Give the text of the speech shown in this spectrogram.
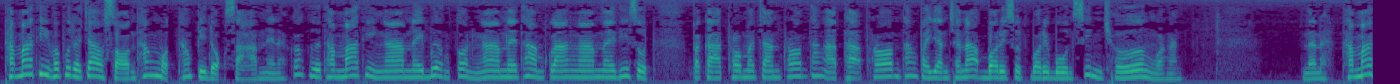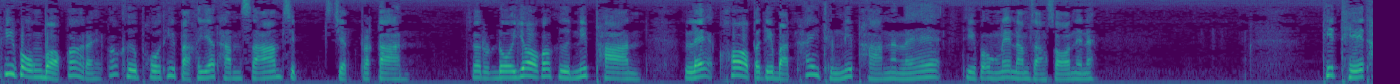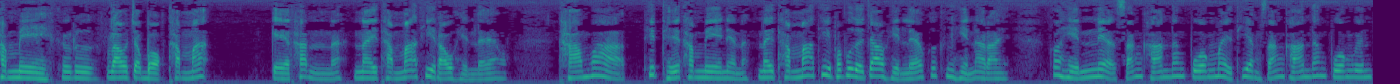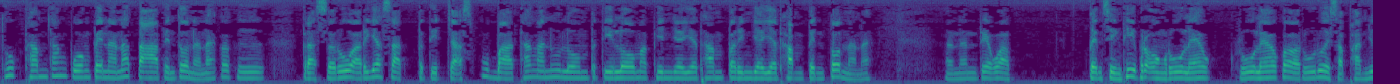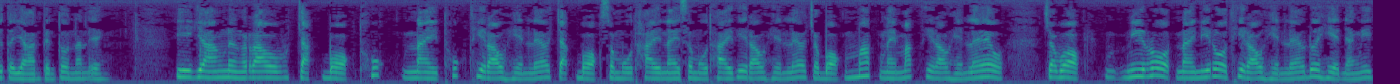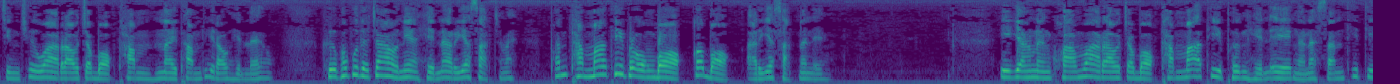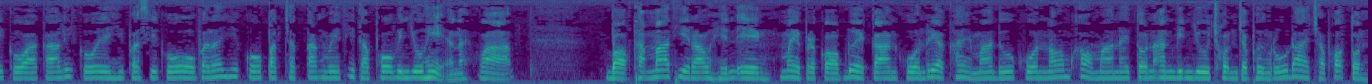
ธรรมะที่พระพุทธเจ้าสอนทั้งหมดทั้งปีดกสามเนี่ยนะก็คือธรรมะที่งามในเบื้องต้นงามในท่ามกลางงามในที่สุด ประกาศพรหมจรรย์พร้อมทั้งอัฏฐะพร้อมทั้งพยัญชนะบริสุทธิ์บริบูรณ์สิ้นเชิงว่างั้น นั่นนะธรรมะที่พระองค์บอกก็อะไร ก็คือโพธิปัจจยธรรมสามสิบเจ็ดประการสรุปโดยย่อก็คือนิพพานและข้อปฏิบัติให้ถึงนิพพานนั่นแหละที่พระองค์แนะนำสั่งสอนเนี่ยนะทิเทธรรมเมคือเราจะบอกธรรมะแก่ท่านนะในธรรมะที่เราเห็นแล้ว ถามว่าทิเทธรรมเมเนี่ยนะในธรรมะที่พระพุทธเจ้าเห็นแล้วก็คือเห็นอะไร ก็เห็นเนี่ยสังขารทั้งปวงไม่เที่ยงสังขารทั้งปวงเป็นทุกข์ทำทั้งปวงเป็นอนัตตาเป็นต้นนะก็คือ ตรัสรู้อริยสัจปฏิจจสมุปบาททั้งอนุโลมปฏิโลมอภินยยธรรมปริญญยธรรมเป็นต้นนะนะอันนั้นเรียกว่าเป็นสิ่งที่พระองค์รู้แล้ว รู้แล้วก็รู้ด้วยสัพพัญยุตยานเป็นต้นนั่นเอง อีกอย่างหนึ่งเราจักบอกทุกในทุกที่เราเห็นแล้วจักบอกสมุทัยในสมุทัยที่เราเห็นแล้วจะบอกมรรคในมรรคที่เราเห็นแล้ว จะบอกนิโรธในนิโรธที่เราเห็นแล้วด้วยเหตุอย่างนี้จึงชื่อว่าเราจะบอกธรรมในธรรมที่เราเห็นแล้ว คือพระพุทธเจ้าเนี่ยเห็นอริยสัจใช่ไหมพันธรรมะที่พระองค์บอกก็บอกอริยสัจนั่นเอง อีกอย่างหนึ่งความว่าเราจะบอกธรรมะที่พึงเห็นเองอะนะสันทิติโกอากาลิโกเอหิปัสิโกโอปะยิโก ปัจจตังเวทิตาโพวินยูเหนะว่า บอกธรรมะที่เราเห็นเองไม่ประกอบด้วยการควรเรียกให้มาดูควรน้อมเข้ามาในตนอันวินยูชนจะพึงรู้ได้เฉพาะตน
